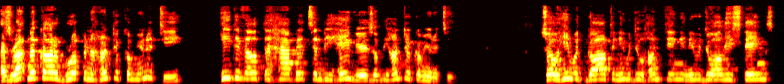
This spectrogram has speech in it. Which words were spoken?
As Ratnakar grew up in a hunter community, he developed the habits and behaviors of the hunter community. So he would go out and he would do hunting and he would do all these things.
